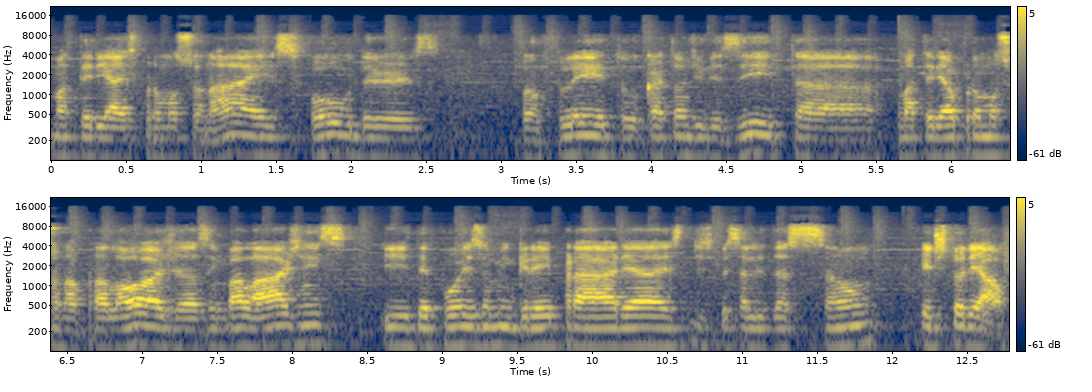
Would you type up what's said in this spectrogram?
materiais promocionais, folders, panfleto, cartão de visita, material promocional para lojas, embalagens e depois eu migrei para a área de especialização editorial.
